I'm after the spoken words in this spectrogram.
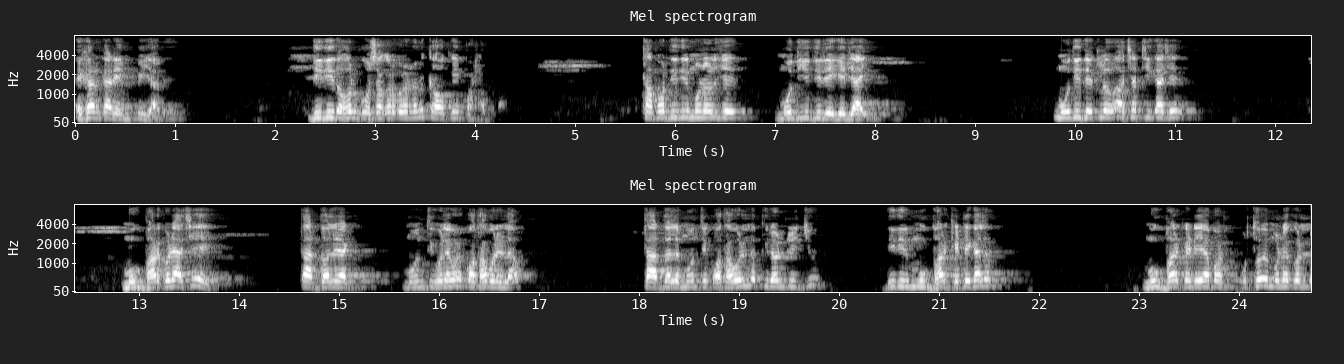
এখানকার এমপি যাবে। দিদি তখন গোসা করে বলেন, আমি কাউকেই পাঠাবো না। তারপর দিদির মনে হলো যে মোদি যদি রেগে যায়, মোদি দেখল আচ্ছা ঠিক আছে। মুখ ভার করে আছে, তার দলের এক মন্ত্রী বলে, এবার কথা বলে নাও। তার দলের মন্ত্রী কথা বলল, কিরণ রিজ্জু। দিদির মুখ ভার কেটে গেল। মুখ ভার কেটে যাবার প্রথমে মনে করল,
